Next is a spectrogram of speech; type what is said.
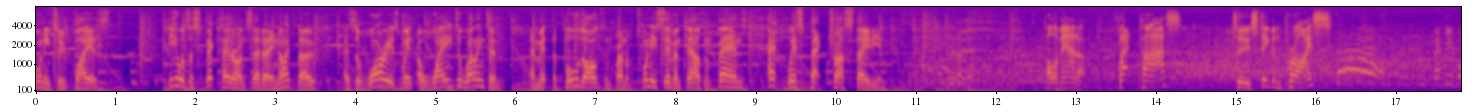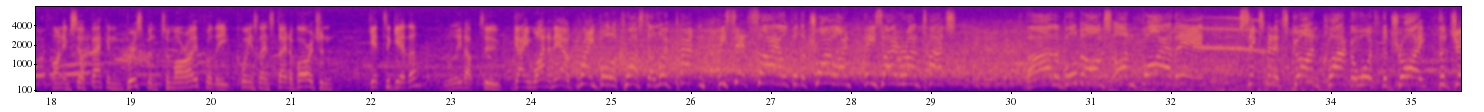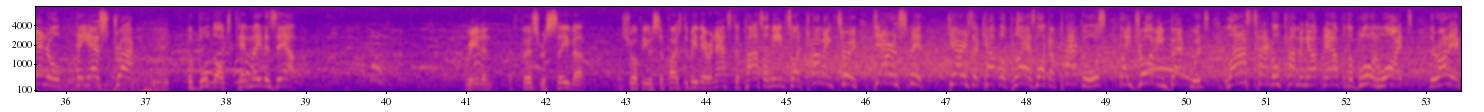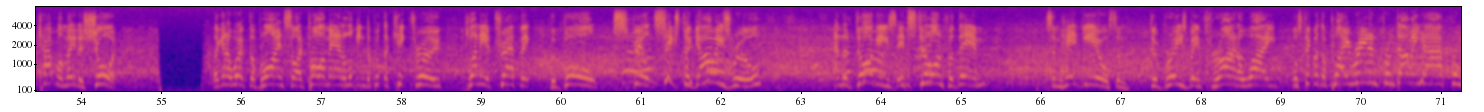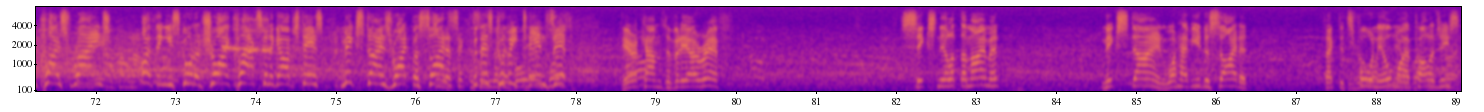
22 players. He was a spectator on Saturday night, though, as the Warriors went away to Wellington and met the Bulldogs in front of 27,000 fans at Westpac Trust Stadium. Polamalu, flat pass to Steven Price. Find himself back in Brisbane tomorrow for the Queensland State of Origin get-together. Lead up to game one, and now a great ball across to Luke Patten. He sets sail for the try line. He's over untouched. Ah, the Bulldogs on fire there. Six minutes gone. Clark awards the try. The general, he has struck. The Bulldogs 10 metres out. Reardon, the first receiver, not sure if he was supposed to be there. Anasta pass on the inside, coming through. Darren Smith carries a couple of players like a pack horse. They drive him backwards. Last tackle coming up now for the blue and whites. They're only a couple of metres short. They're going to work the blind side. Polamalu looking to put the kick through. Plenty of traffic. The ball spilled. Six to go, he's ruled. And the doggies, it's still on for them. Some headgear or some debris has been thrown away. We'll stick with the play. Reardon from dummy half, from close range. I think he scored a try. Clark's going to go upstairs. Mick Stone's right beside us, but this could be 10 zip. Here it comes, the video ref. 6-0 at the moment. Mick Stone, what have you decided? In fact, it's 4-0, my apologies.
